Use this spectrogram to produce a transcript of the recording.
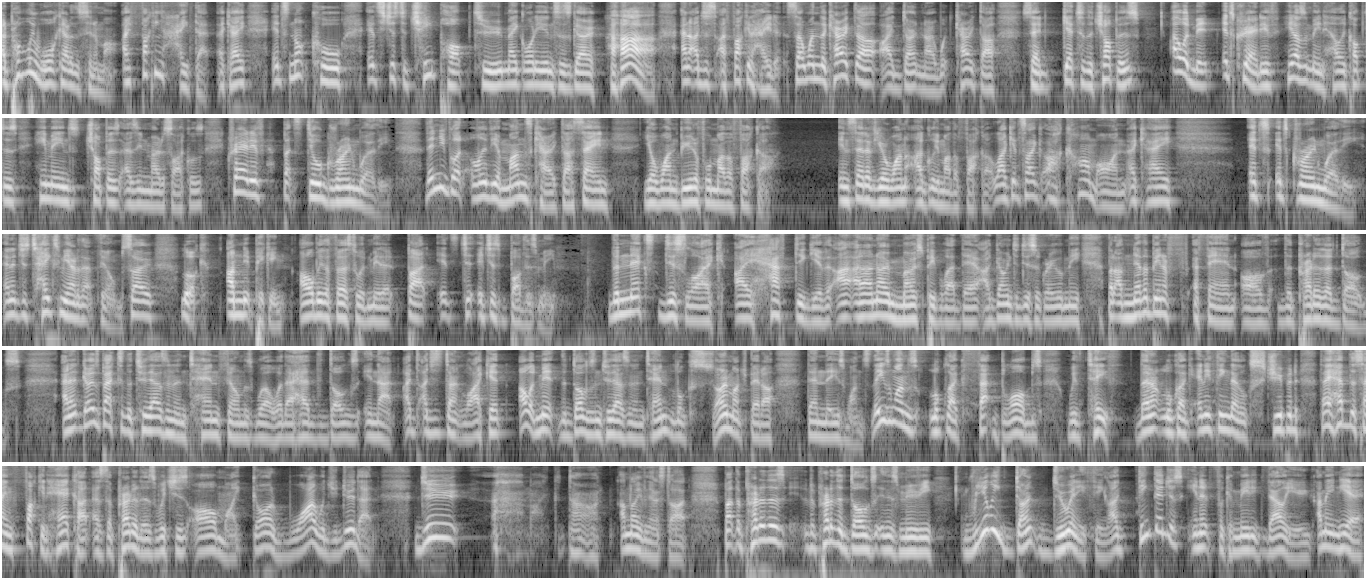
I'd probably walk out of the cinema. I fucking hate that, okay? It's not cool. It's just a cheap pop to make audiences go, haha. And I just, I fucking hate it. So when the character, I don't know what character, said, get to the choppers, I'll admit, it's creative. He doesn't mean helicopters, he means choppers as in motorcycles. Creative, but still groan worthy. Then you've got Olivia Munn's character saying, You're one beautiful motherfucker instead of you're one ugly motherfucker. Like it's like, oh come on, okay. It's it's groan worthy, and it just takes me out of that film. So look, I'm nitpicking. I'll be the first to admit it, but it's just, it just bothers me. The next dislike I have to give it, I, I know most people out there are going to disagree with me, but I've never been a, f- a fan of the Predator dogs. And it goes back to the 2010 film as well, where they had the dogs in that. I, I just don't like it. I'll admit, the dogs in 2010 look so much better than these ones. These ones look like fat blobs with teeth. They don't look like anything. They look stupid. They have the same fucking haircut as the Predators, which is, oh my god, why would you do that? Do. Oh my, I'm not even going to start. But the Predators, the Predator dogs in this movie really don't do anything. I think they're just in it for comedic value. I mean, yeah,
